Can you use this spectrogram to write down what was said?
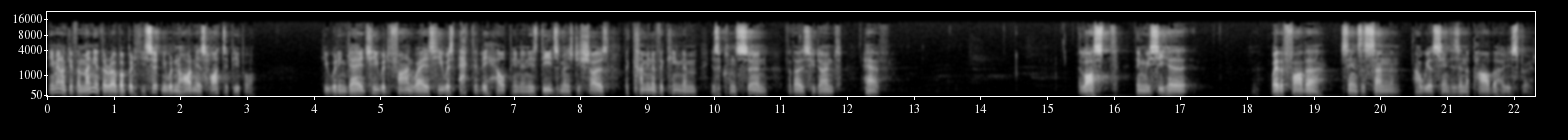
He may not give them money at the robot, but he certainly wouldn't harden his heart to people he would engage, he would find ways, he was actively helping, and his deeds ministry shows the coming of the kingdom is a concern for those who don't have. The last thing we see here, where the Father sends the Son and how we are sent, is in the power of the Holy Spirit.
